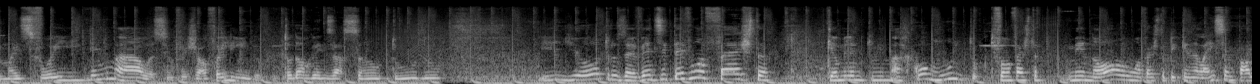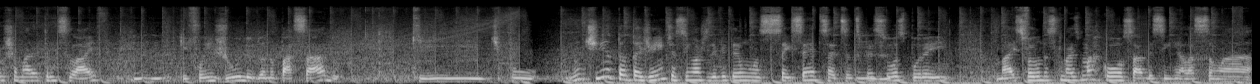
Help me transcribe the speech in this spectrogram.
mas foi animal, assim, o festival foi lindo. Toda a organização, tudo. E de outros eventos. E teve uma festa que eu me lembro que me marcou muito, que foi uma festa menor, uma festa pequena lá em São Paulo chamada Trance Life que foi em julho do ano passado, que, tipo, não tinha tanta gente, assim, eu acho que devia ter umas 600, 700 pessoas por aí, mas foi uma das que mais marcou, sabe, assim, em relação a,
